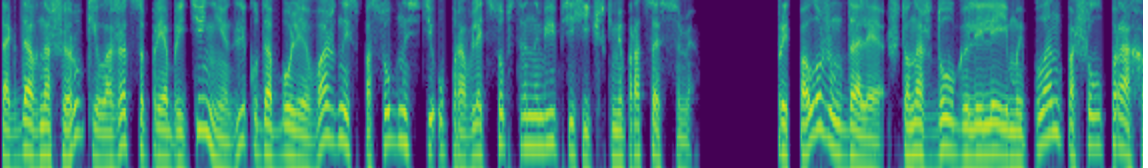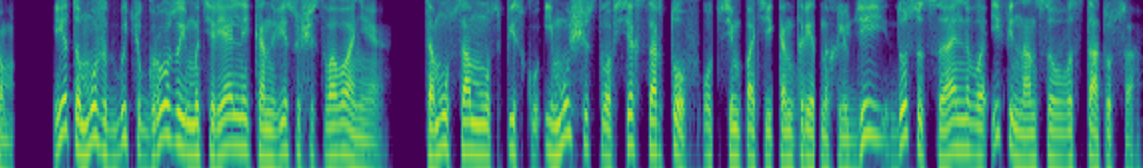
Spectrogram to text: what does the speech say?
Тогда в наши руки ложатся приобретения для куда более важной способности управлять собственными психическими процессами. Предположим далее, что наш долго лелеемый план пошел прахом, и это может быть угрозой материальной конве существования, тому самому списку имущества всех сортов, от симпатий конкретных людей до социального и финансового статуса.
